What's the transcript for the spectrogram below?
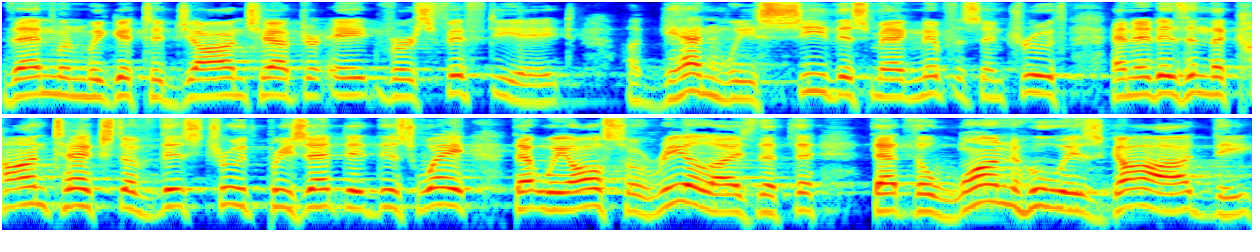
then when we get to John chapter 8, verse 58, again we see this magnificent truth. And it is in the context of this truth presented this way that we also realize that the, that the one who is God, the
